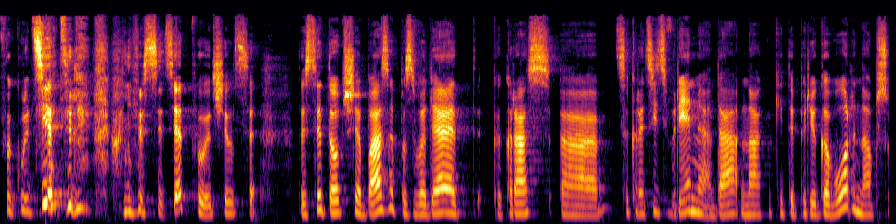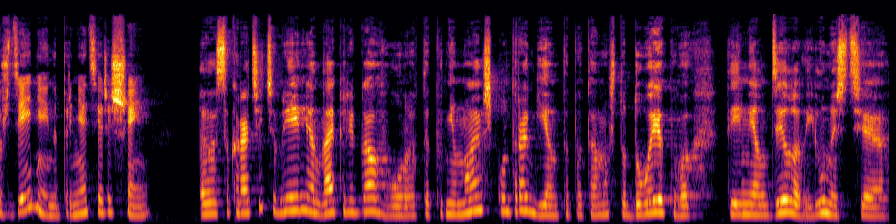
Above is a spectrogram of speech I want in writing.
факультет или университет получился. То есть эта общая база позволяет как раз э, сократить время да, на какие-то переговоры, на обсуждение и на принятие решений. Э, сократить время на переговоры. Ты понимаешь контрагента, потому что до этого ты имел дело в юности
